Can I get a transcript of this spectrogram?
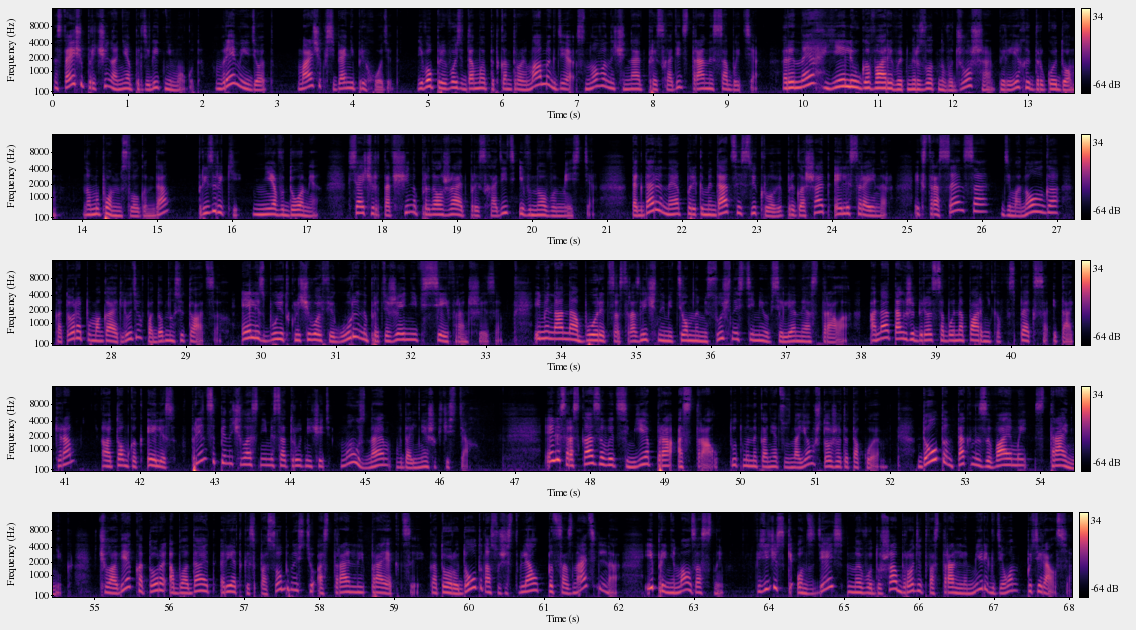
Настоящую причину они определить не могут. Время идет, мальчик в себя не приходит. Его привозят домой под контроль мамы, где снова начинают происходить странные события. Рене еле уговаривает мерзотного Джоша переехать в другой дом. Но мы помним слоган, да? Призраки не в доме. Вся чертовщина продолжает происходить и в новом месте. Тогда Рене по рекомендации свекрови приглашает Элис Рейнер, экстрасенса, демонолога, которая помогает людям в подобных ситуациях. Элис будет ключевой фигурой на протяжении всей франшизы. Именно она борется с различными темными сущностями во вселенной Астрала. Она также берет с собой напарников Спекса и Такера, о том, как Элис принципе начала с ними сотрудничать, мы узнаем в дальнейших частях. Элис рассказывает семье про астрал. Тут мы наконец узнаем, что же это такое. Долтон так называемый странник, человек, который обладает редкой способностью астральной проекции, которую Долтон осуществлял подсознательно и принимал за сны. Физически он здесь, но его душа бродит в астральном мире, где он потерялся.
